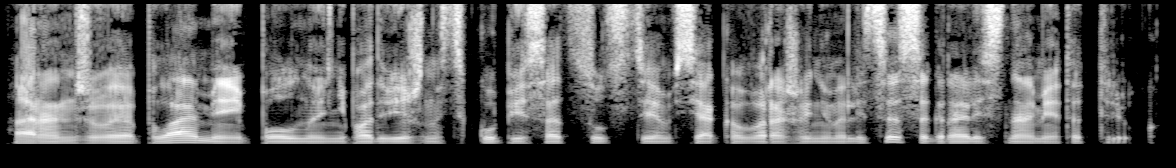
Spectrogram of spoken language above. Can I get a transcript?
Оранжевое пламя и полная неподвижность купе с отсутствием всякого выражения на лице сыграли с нами этот трюк.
